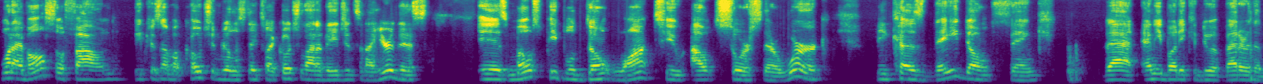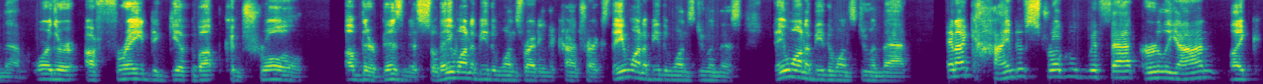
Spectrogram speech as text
what I've also found because I'm a coach in real estate, so I coach a lot of agents and I hear this is most people don't want to outsource their work because they don't think that anybody can do it better than them or they're afraid to give up control of their business. So they want to be the ones writing the contracts. They want to be the ones doing this. They want to be the ones doing that. And I kind of struggled with that early on, like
